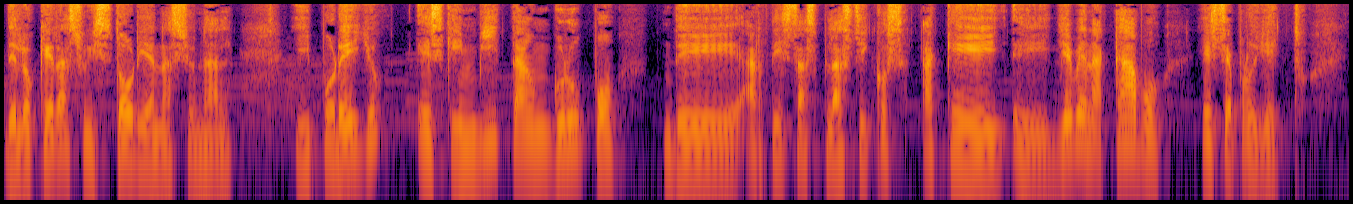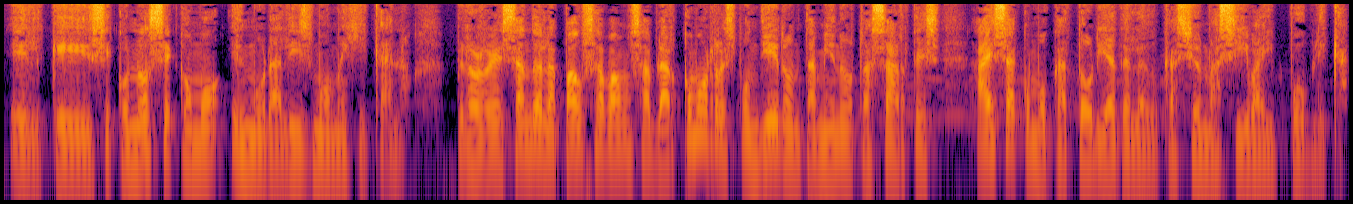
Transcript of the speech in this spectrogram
de lo que era su historia nacional. Y por ello es que invita a un grupo de artistas plásticos a que eh, lleven a cabo este proyecto, el que se conoce como el muralismo mexicano. Pero regresando a la pausa vamos a hablar cómo respondieron también otras artes a esa convocatoria de la educación masiva y pública.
